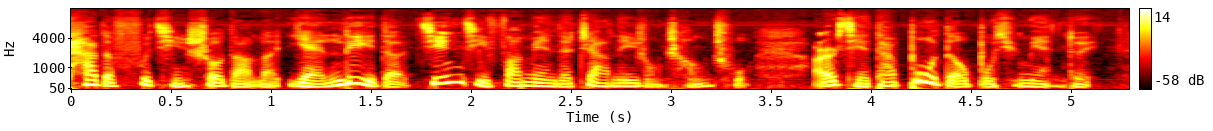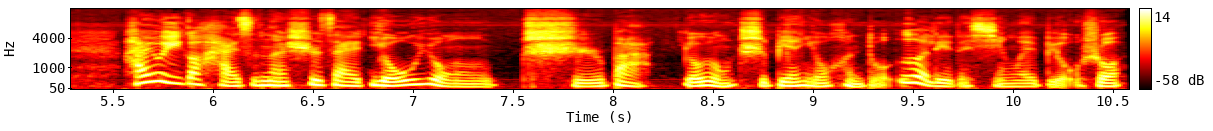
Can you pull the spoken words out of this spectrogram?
他的父亲受到了严厉的经济方面的这样的一种惩处，而且他不得不去面对。还有一个孩子呢，是在游泳池吧，游泳池边有很多恶劣的行为，比如说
